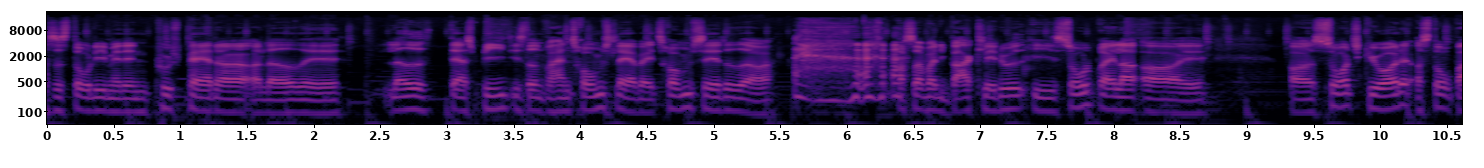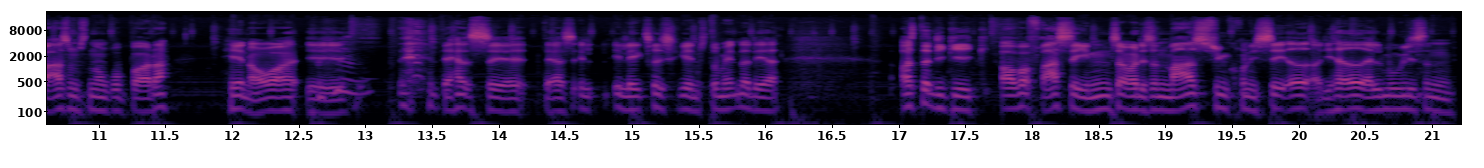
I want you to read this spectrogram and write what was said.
og så stod de med den pushpad og, og lavede, øh, lavede deres beat, i stedet for at have en trommeslager bag trommesættet, og, og så var de bare klædt ud i solbriller og, øh, og sort skjorte, og stod bare som sådan nogle robotter hen over øh, deres, øh, deres el- elektriske instrumenter der. Også da de gik op og fra scenen, så var det sådan meget synkroniseret, og de havde alle mulige sådan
